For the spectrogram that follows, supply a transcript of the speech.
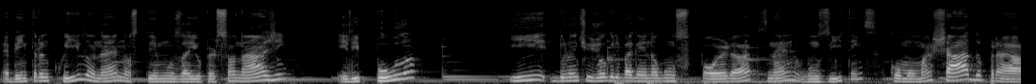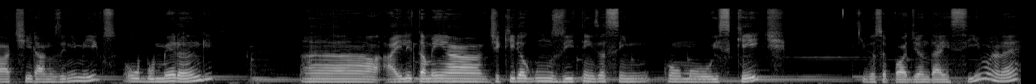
é bem tranquilo, né? Nós temos aí o personagem ele pula e durante o jogo ele vai ganhando alguns power-ups, né? Alguns itens, como o machado para atirar nos inimigos, ou o boomerang. Uh, aí ele também adquire alguns itens assim como o skate, que você pode andar em cima, né?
